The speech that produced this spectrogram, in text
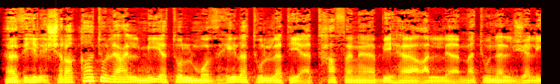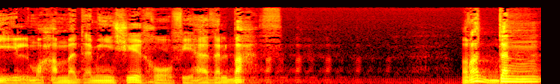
هذه الإشراقات العلمية المذهلة التي أتحفنا بها علامتنا الجليل محمد أمين شيخو في هذا البحث. ردا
